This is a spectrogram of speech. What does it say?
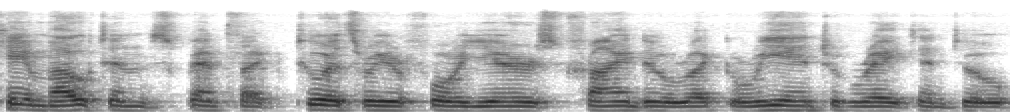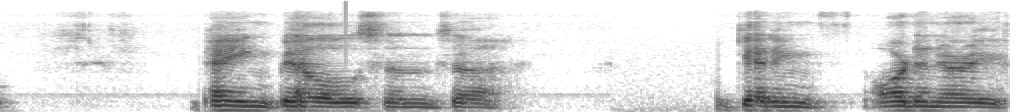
came out and spent like two or three or four years trying to like reintegrate into paying bills and uh, getting ordinary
